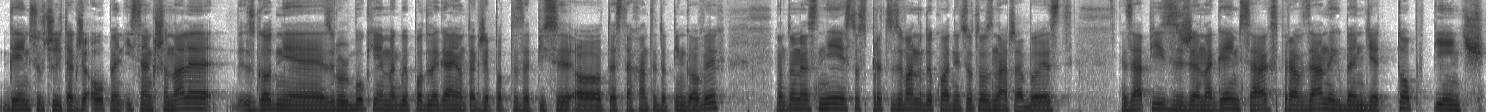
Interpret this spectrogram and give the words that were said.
gamesów, czyli także open i sanctionale, zgodnie z rulebookiem jakby podlegają także pod te zapisy o testach antydopingowych. Natomiast nie jest to sprecyzowane dokładnie, co to oznacza, bo jest zapis, że na gamesach sprawdzanych będzie top 5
